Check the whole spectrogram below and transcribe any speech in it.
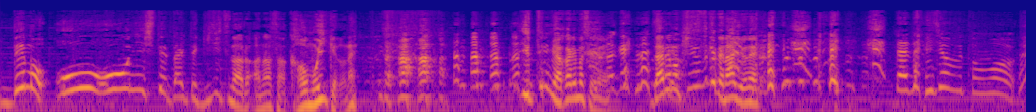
でも往々にして大体技術のあるアナウンサーは顔もいいけどね 言ってる意味分かりますよね。誰も傷つけてないよね。大丈夫と思う。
